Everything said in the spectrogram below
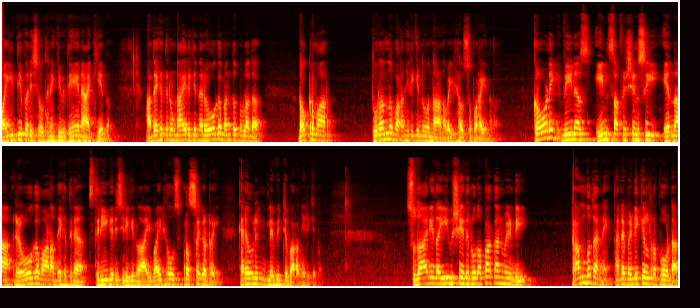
വൈദ്യ പരിശോധനയ്ക്ക് വിധേയനാക്കിയെന്നും അദ്ദേഹത്തിനുണ്ടായിരിക്കുന്ന രോഗമെന്തെന്നുള്ളത് ഡോക്ടർമാർ തുറന്നു പറഞ്ഞിരിക്കുന്നുവെന്നാണ് വൈറ്റ് ഹൗസ് പറയുന്നത്. ക്രോണിക് വീനസ് ഇൻസഫിഷ്യൻസി എന്ന രോഗമാണ് അദ്ദേഹത്തിന് സ്ഥിരീകരിച്ചിരിക്കുന്നതായി White House press secretary Karoline Leavitt പറഞ്ഞിരിക്കുന്നു. സുതാര്യത ഈ വിഷയത്തിൽ ഉറപ്പാക്കാൻ വേണ്ടി ട്രംപ് തന്നെ തന്റെ മെഡിക്കൽ റിപ്പോർട്ട്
